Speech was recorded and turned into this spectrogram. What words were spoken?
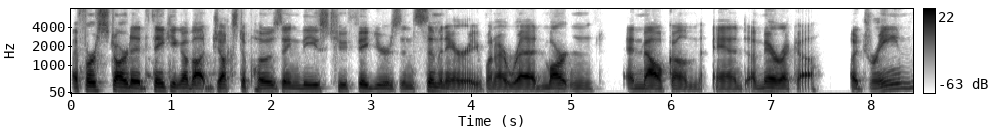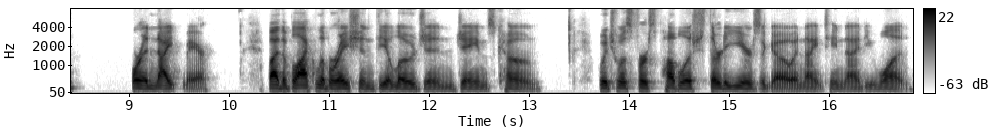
I first started thinking about juxtaposing these two figures in seminary when I read Martin and Malcolm and America, A Dream or a Nightmare by the Black liberation theologian James Cone which was first published 30 years ago in 1991.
